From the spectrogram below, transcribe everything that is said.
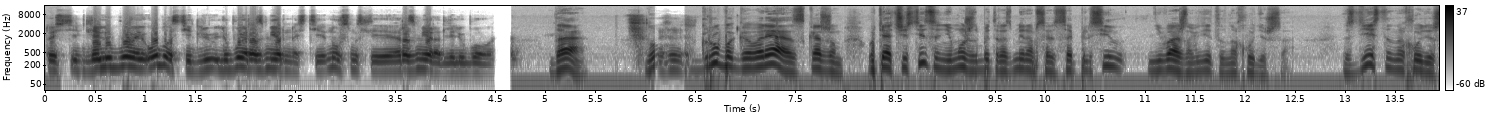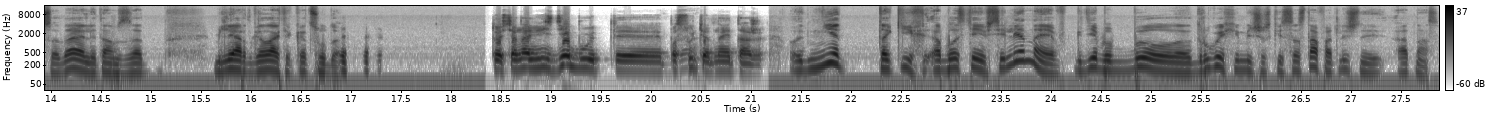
То есть для любой области, для любой размерности, ну, в смысле размера для любого. Да. Ну, грубо говоря, скажем, у тебя частица не может быть размером с, с апельсин, неважно, где ты находишься. Здесь ты находишься, да, или там за миллиард галактик отсюда. То есть она везде будет, э, по сути, одна и та же. Нет таких областей Вселенной, где бы был другой химический состав, отличный от нас.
